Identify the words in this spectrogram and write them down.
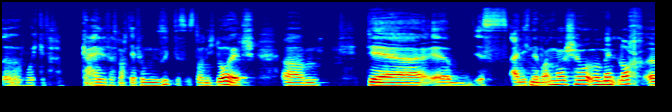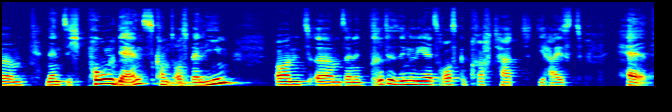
äh, wo ich gedacht habe, geil, was macht der für Musik? Das ist doch nicht deutsch. Ähm, der äh, ist eigentlich eine One-Man-Show im Moment noch, ähm, nennt sich Pole Dance, kommt mhm. aus Berlin und ähm, seine dritte Single, die er jetzt rausgebracht hat, die heißt Help.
